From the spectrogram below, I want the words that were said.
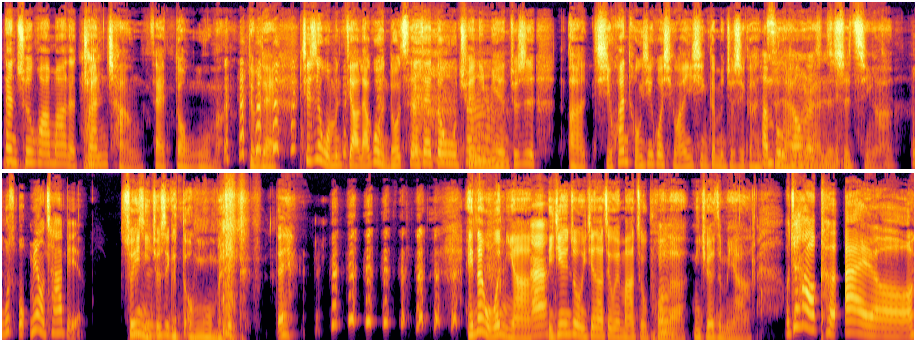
但春花妈的专长在动物嘛，对不对？其实我们聊聊过很多次了，在动物圈里面，就是呃，喜欢同性或喜欢异性，根本就是一个很自然而然的事情啊，无我没有差别。所以你就是一个动物们，对。哎，那我问你啊，啊你今天终于见到这位妈祖婆了，嗯、你觉得怎么样？我觉得她好可爱哦，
